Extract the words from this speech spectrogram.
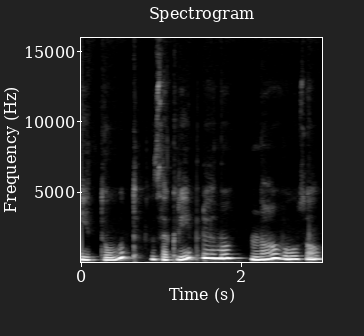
і тут закріплюємо на вузол.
